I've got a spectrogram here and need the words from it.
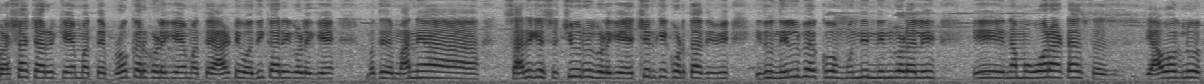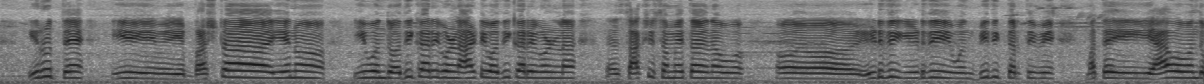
ಭ್ರಷ್ಟಾಚಾರಕ್ಕೆ ಮತ್ತು ಬ್ರೋಕರ್ಗಳಿಗೆ ಮತ್ತು ಆರ್ ಟಿ ಒ ಅಧಿಕಾರಿಗಳಿಗೆ ಮತ್ತು ಮಾನ್ಯ ಸಾರಿಗೆ ಸಚಿವರುಗಳಿಗೆ ಎಚ್ಚರಿಕೆ ಕೊಡ್ತಾ ಇದ್ದೀವಿ ಇದು ನಿಲ್ಲಬೇಕು ಮುಂದಿನ ದಿನಗಳಲ್ಲಿ ಈ ನಮ್ಮ ಹೋರಾಟ ಯಾವಾಗಲೂ ಇರುತ್ತೆ. ಈ ಭ್ರಷ್ಟ ಏನು ಈ ಒಂದು ಅಧಿಕಾರಿಗಳನ್ನ ಆರ್ ಟಿ ಒ ಅಧಿಕಾರಿಗಳ್ನ, ಸಾಕ್ಷಿ ಸಮೇತ ನಾವು ಹಿಡ್ದು ಹಿಡ್ದು ಒಂದು ಬೀದಿಗೆ ತರ್ತೀವಿ. ಮತ್ತು ಯಾವ ಒಂದು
